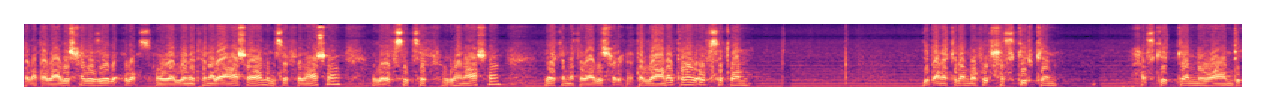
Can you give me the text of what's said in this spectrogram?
فما طلعليش حاجة زيادة خلاص. هو ال limit هنا بقى 10 اهو من صفر ل 10 الاوفست صفر وهنا 10 لكن ما طلعليش حاجة. طب لو عملت هنا الأوفست 1 يبقى أنا كده المفروض ه skip كام؟ ه skip كام هو عندي؟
